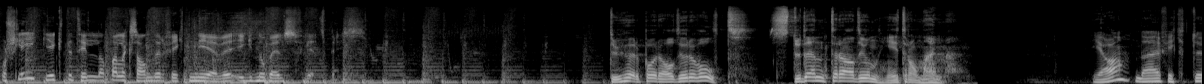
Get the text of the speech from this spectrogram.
Og slik gikk det til at Alexander fikk den gjeve Ig Nobels fredspris. Du hører på Radio Revolt, studentradioen i Trondheim. Ja, der fikk du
